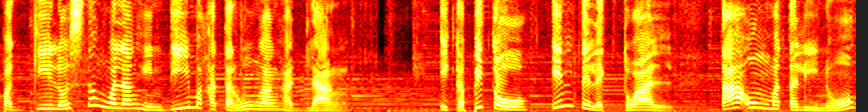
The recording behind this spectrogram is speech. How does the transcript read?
pagkilos ng walang hindi makatarungang hadlang. Ikapito, intelektual, taong matalino,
